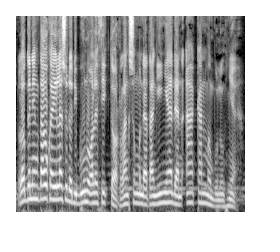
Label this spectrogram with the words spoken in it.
Logan yang tahu Kayla sudah dibunuh oleh Victor langsung mendatanginya dan akan membunuhnya.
